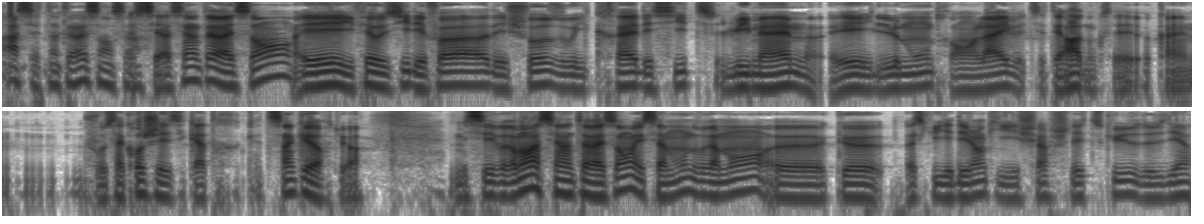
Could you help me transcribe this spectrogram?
Ah, c'est intéressant ça. C'est assez intéressant et il fait aussi des fois des choses où il crée des sites lui-même et il le montre en live, etc. Donc c'est quand même il faut s'accrocher, c'est 4-5 heures, tu vois. Mais c'est vraiment assez intéressant et ça montre vraiment euh, que parce qu'il y a des gens qui cherchent l'excuse de se dire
